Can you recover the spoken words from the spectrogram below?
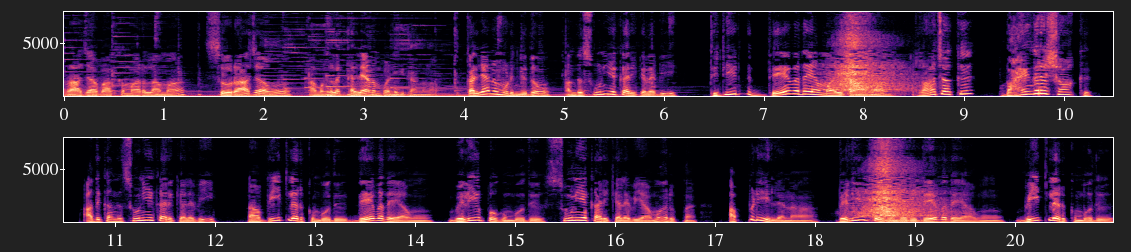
ராஜா வாக்க மாறலாமா? சோ ராஜாவும் அவங்கள கல்யாணம் பண்ணிக்கிட்டாங்களாம். கல்யாணம் முடிஞ்சதும் அந்த சூனியக்காரி கிழவி திடீர்னு தேவதையா மாறிட்டாங்களாம். ராஜாக்கு பயங்கர ஷாக்கு அதுக்கு அந்த சூனியக்காரி கிழவி நான் வீட்ல இருக்கும்போது தேவதையாவும் வெளியே போகும்போது சூனியக்காரி கிளவியாவும் இருப்பேன். அப்படி இல்லனா வெளியே போகும்போது தேவதையாவும் வீட்ல இருக்கும்போது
